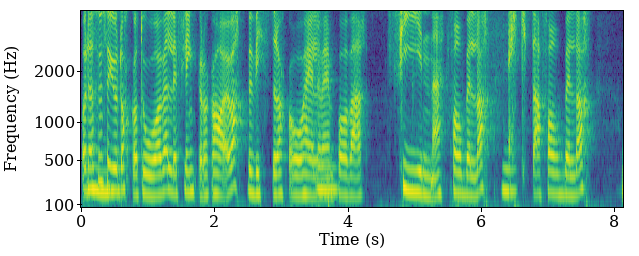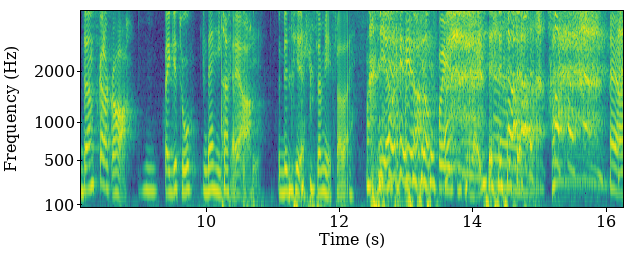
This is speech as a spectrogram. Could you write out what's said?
Og det syns jeg jo dere to er veldig flinke. Dere har jo vært bevisste dere hele veien på å være fine forbilder. Ekte forbilder. Den skal dere ha. Begge to. Det er hyggelig Takk. at Ja. du sier. Det betyr ekstra mye fra deg. ja, på Instagram. ja.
